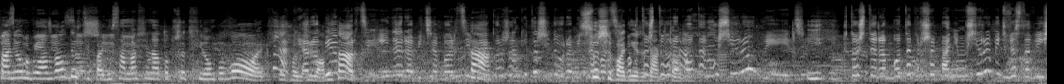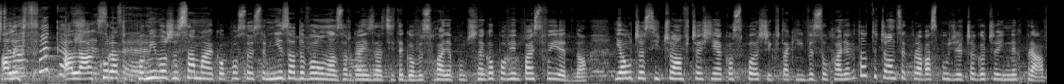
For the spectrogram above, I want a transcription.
panią byłam w audycji, Pani sama się na to przed chwilą powołała, jak Ja przechodziłam. robię Tak. aborcję, idę robić aborcję, Tak. moje koleżanki też idą robić Słyszy aborcję, pani bo ktoś tę redaktor. robotę musi robić. I- Ktoś tę robotę, proszę pani, musi robić. Wystawiliście Ale, nam chcę- faka ale wszyscy. akurat pomimo, że sama jako poseł jestem niezadowolona z organizacji tego wysłuchania publicznego, powiem Państwu jedno. Ja uczestniczyłam wcześniej jako społecznik w takich wysłuchaniach dotyczących prawa spółdzielczego czy innych praw.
